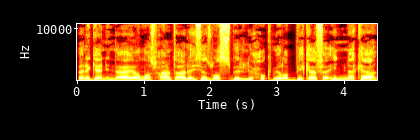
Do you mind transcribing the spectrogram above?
And again in the ayah Allah subhanahu wa ta'ala he says وَاصْبِرْ لِحُكْمِ رَبِّكَ فَإِنَّكَ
